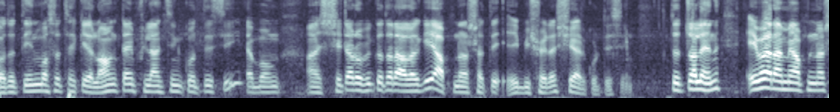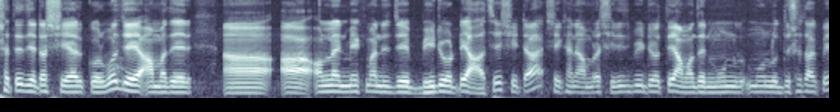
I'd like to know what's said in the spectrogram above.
গত তিন বছর থেকে লং টাইম ফ্রিলান্সিং করতেছি এবং সেটার অভিজ্ঞতার আলোকেই আপনার সাথে এই বিষয়টা শেয়ার করতেছি। তো চলেন, এবার আমি আপনার সাথে যেটা শেয়ার করব যে আমাদের অনলাইন মেক মানির যে ভিডিওটি আছে সেটা, সেখানে আমরা সিরিজ ভিডিওতে আমাদের মূল মূল উদ্দেশ্য থাকবে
